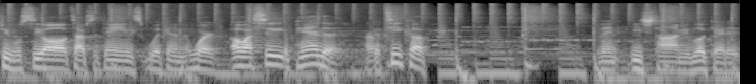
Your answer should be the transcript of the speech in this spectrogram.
People see all types of things within the work. Oh, I see a panda or a teacup. Then each time you look at it,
